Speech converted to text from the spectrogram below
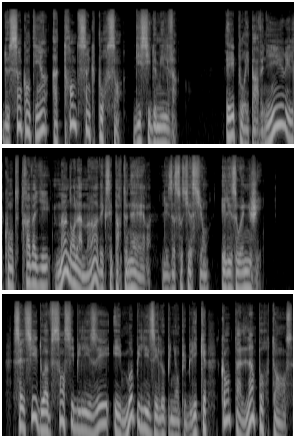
de 51 à 35% d'ici 2020. Et pour y parvenir, il compte travailler main dans la main avec ses partenaires, les associations et les ONG. Celles-ci doivent sensibiliser et mobiliser l'opinion publique quant à l'importance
